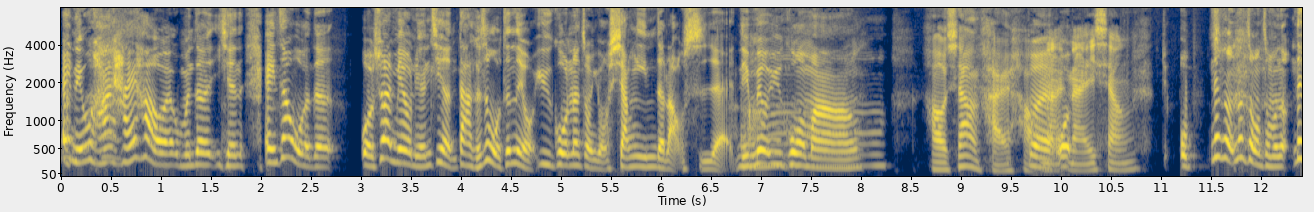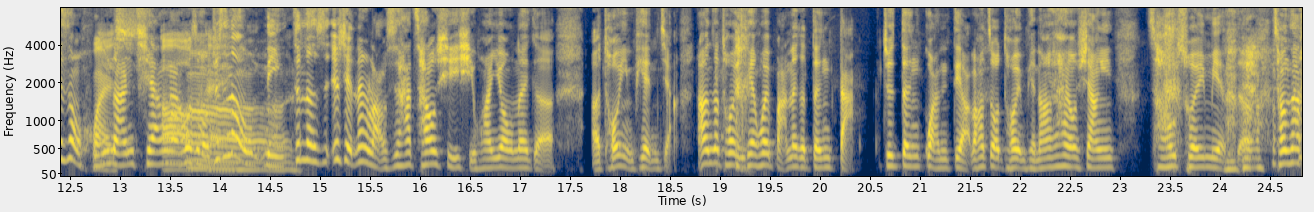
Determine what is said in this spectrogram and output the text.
哎，你还还好哎，我们的以前，哎，你知道我的。我虽然没有年纪很大，可是我真的有遇过那种有乡音的老师，哎，你没有遇过吗？哦、好像还好。对，哪我哪一乡？我那个那种怎么那种湖南腔啊，或什么，哦、就是那种你真的是，而且那个老师他超级喜欢用那个呃投影片讲，然后那投影片会把那个灯打，就是灯关掉，然后只有投影片，然后他用乡音超催眠的，常常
